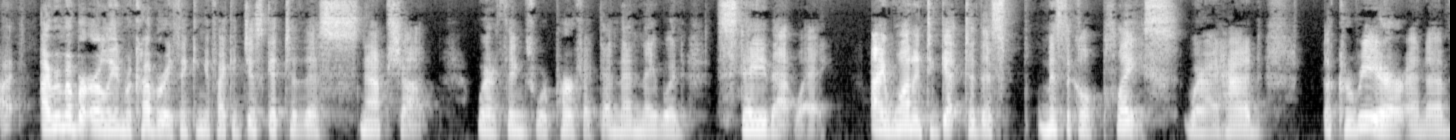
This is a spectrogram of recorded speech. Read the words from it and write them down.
I, I remember early in recovery thinking if I could just get to this snapshot where things were perfect and then they would stay that way. I wanted to get to this mythical place where I had a career and a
